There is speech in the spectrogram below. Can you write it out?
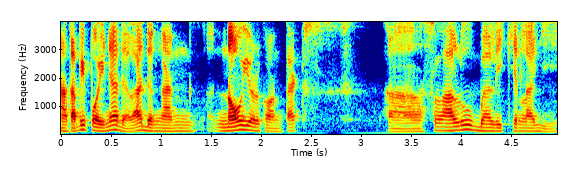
nah tapi poinnya adalah dengan know your context uh, selalu balikin lagi.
